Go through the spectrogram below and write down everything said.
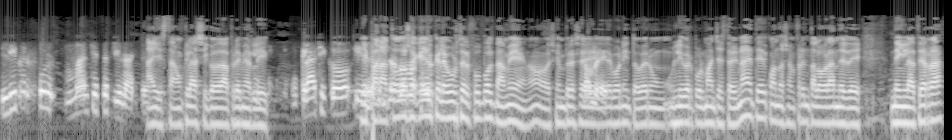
Liverpool-Manchester United. Ahí está, un clásico de la Premier League. Un clásico. Y para todos aquellos que les guste el fútbol también, ¿no? Siempre es Hombre. bonito ver un, un Liverpool-Manchester United cuando se enfrenta a los grandes de, de Inglaterra,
